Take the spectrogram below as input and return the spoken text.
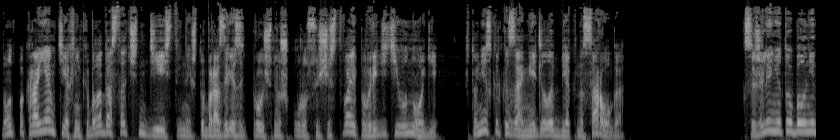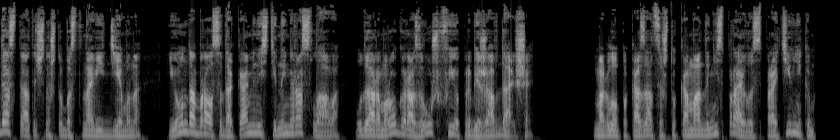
но вот по краям техника была достаточно действенной, чтобы разрезать прочную шкуру существа и повредить его ноги, что несколько замедлило бег носорога. К сожалению, этого было недостаточно, чтобы остановить демона, и он добрался до каменной стены Мирослава, ударом рога разрушив ее, пробежав дальше. Могло показаться, что команда не справилась с противником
